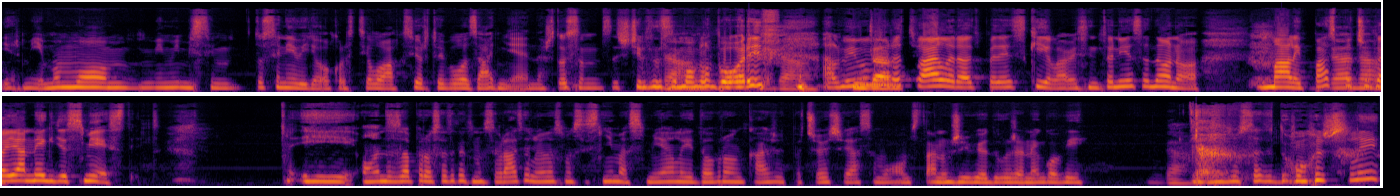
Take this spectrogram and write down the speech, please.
Jer mi imamo, mi, mislim, to se nije vidjelo kroz cijelu akciju jer to je bilo zadnje na što sam, s čim sam se mogla boriti. Ali mi imamo Rottweilera od 50 kila. Mislim, to nije sad ono mali pas pa ću ga ja negdje smjestiti. I onda zapravo sad kad smo se vratili, onda smo se s njima smijali i dobro on kaže, pa čovječe, ja sam u ovom stanu živio duže nego vi. Da. Mi smo sad došli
